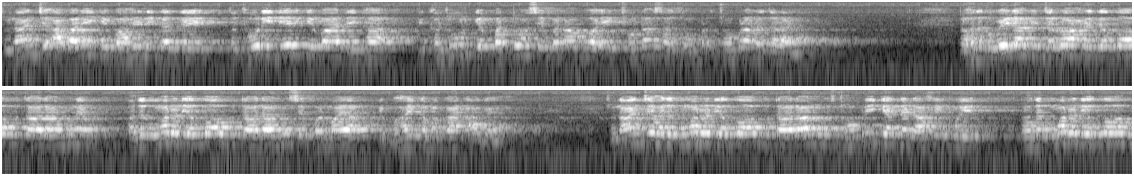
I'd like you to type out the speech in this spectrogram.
چنانچہ آبادی کے باہر نکل گئے، تو تھوڑی دیر کے بعد دیکھا کہ کھجور کے پتوں سے بنا ہوا ایک چھوٹا سا جھونپڑا نظر آیا۔ تو حضرت عبیدہ بن جراح رضی اللہ تعالیٰ عنہ نے حضرت عمر رضی اللہ تعالیٰ عنہ سے فرمایا کہ بھائی کا مکان آ گیا چنانچہ حضرت عمر رضی اللہ تعالیٰ عنہ اس جھونپڑی کے اندر داخل ہوئے تو حضرت عمر رضی اللہ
